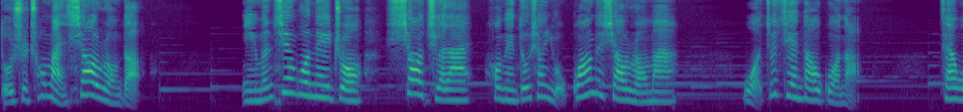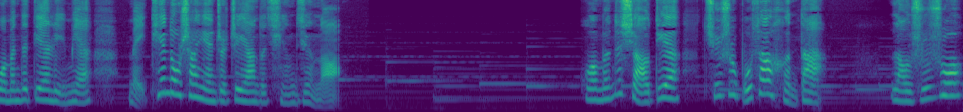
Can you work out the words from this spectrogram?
都是充满笑容的。你们见过那种笑起来后面都像有光的笑容吗？我就见到过呢。在我们的店里面，每天都上演着这样的情景呢。我们的小店其实不算很大。老实说，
